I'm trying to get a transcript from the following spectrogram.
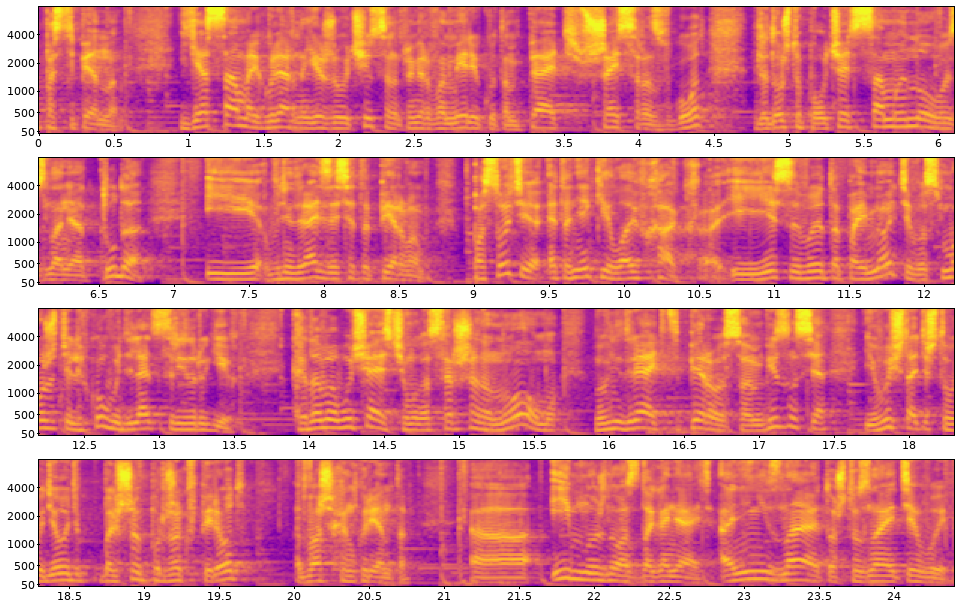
постепенно. Я сам регулярно езжу учиться, например, в Америку там 5-6 раз в год, для того, чтобы получать самые новые знания оттуда и внедрять здесь это первым. По сути, это некий лайфхак. И если вы это поймете, вы сможете легко выделять среди других. Когда вы обучаетесь чему-то совершенно новому, вы внедряете это первое в своем бизнесе, и вы считаете, что вы делаете большой прыжок вперед от ваших конкурентов. А, им нужно вас догонять. Они не знают то, что знаете вы.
